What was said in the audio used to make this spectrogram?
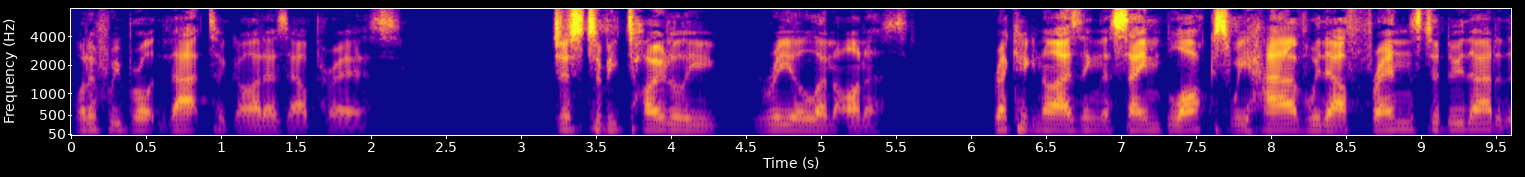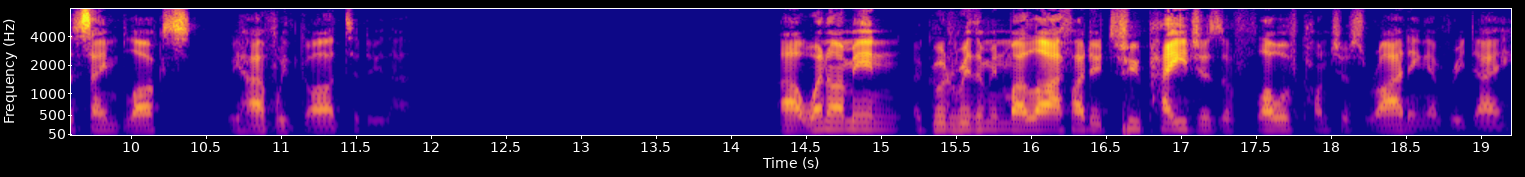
What if we brought that to God as our prayers? Just to be totally real and honest. Recognizing the same blocks we have with our friends to do that are the same blocks we have with God to do that. Uh, when I'm in a good rhythm in my life, I do two pages of flow of conscious writing every day.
